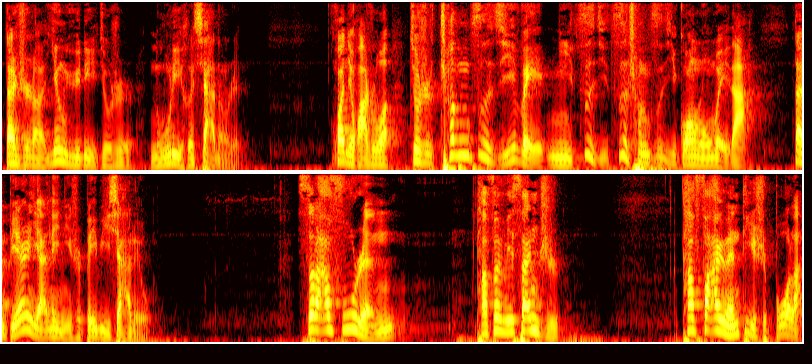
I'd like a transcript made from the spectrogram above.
但是呢，英语里就是奴隶和下等人，换句话说，就是称自己伟，你自己自称自己光荣伟大，但别人眼里你是卑鄙下流。斯拉夫人，它分为三支，它发源地是波兰，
